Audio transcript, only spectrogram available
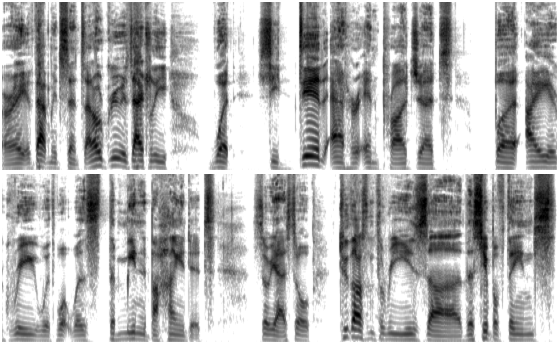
All right, if that makes sense. I don't agree with exactly what she did at her end project, but I agree with what was the meaning behind it. So yeah, so 2003's uh, The Shape of Things,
